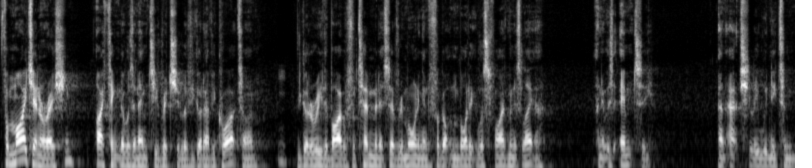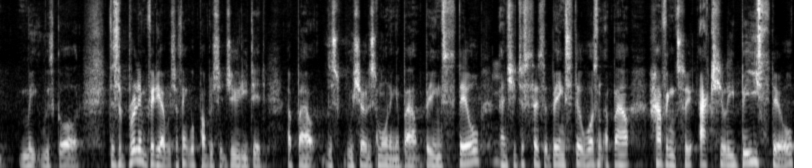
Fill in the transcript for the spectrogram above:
For my generation, I think there was an empty ritual of you've got to have your quiet time. You've got to read the Bible for 10 minutes every morning and forgotten what it was five minutes later. And it was empty. And actually, we need to meet with God. There's a brilliant video, which I think we'll publish that Judy did, about this, we showed this morning, about being still. Mm. And she just says that being still wasn't about having to actually be still,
